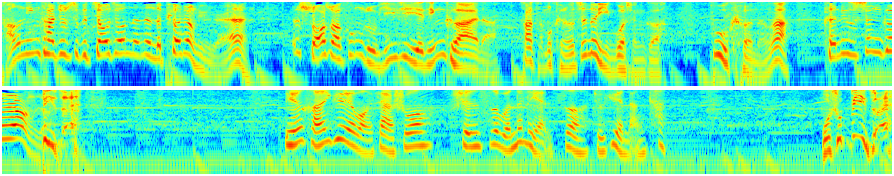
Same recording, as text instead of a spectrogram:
唐宁她就是个娇娇嫩嫩的漂亮女人，耍耍公主脾气也挺可爱的。她怎么可能真的赢过申哥？不可能啊，肯定是申哥让着。闭嘴！林寒越往下说，申思文的脸色就越难看。我说闭嘴！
